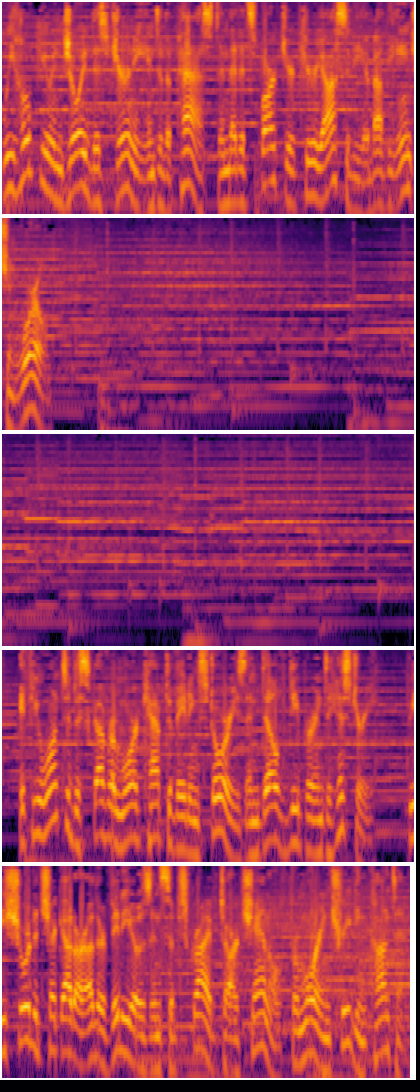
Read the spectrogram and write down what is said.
We hope you enjoyed this journey into the past and that it sparked your curiosity about the ancient world. If you want to discover more captivating stories and delve deeper into history, be sure to check out our other videos and subscribe to our channel for more intriguing content.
